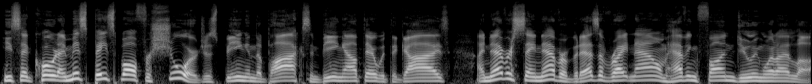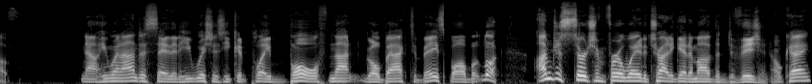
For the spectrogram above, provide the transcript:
He said, quote, I miss baseball for sure, just being in the box and being out there with the guys. I never say never, but as of right now, I'm having fun doing what I love. Now, he went on to say that he wishes he could play both, not go back to baseball, but look, I'm just searching for a way to try to get him out of the division, okay?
